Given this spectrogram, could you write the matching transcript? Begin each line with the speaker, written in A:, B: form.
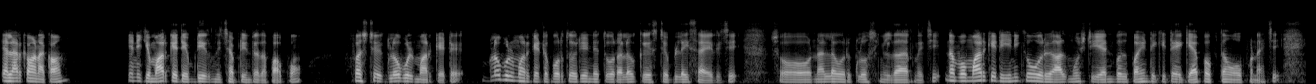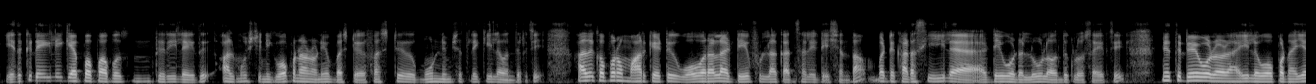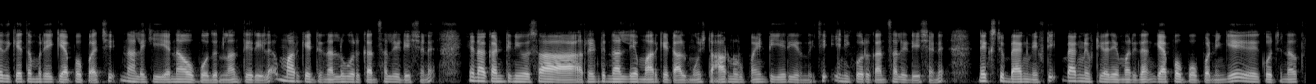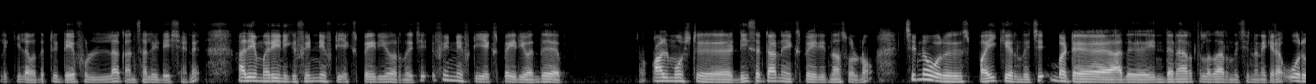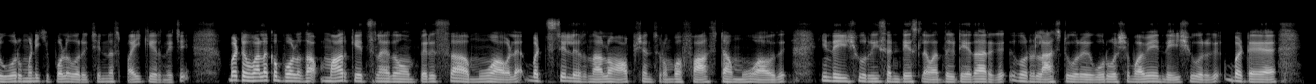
A: எல்லாருக்கும் வணக்கம். இன்றைக்கி மார்க்கெட் எப்படி இருந்துச்சு அப்படின்றத பார்ப்போம். First global market. குளோபல் மார்க்கெட்ட பொறுத்தவரையும் நேற்று ஓரளவுக்கு ஸ்டெபிலைஸ் ஆயிருச்சு. ஸோ, நல்ல ஒரு க்ளோசிங்கில் தான் இருந்துச்சு. நம்ம மார்க்கெட் இன்னைக்கும் ஒரு ஆல்மோஸ்ட் 80 பாயிண்ட் கிட்டே கேப் அப் தான் ஓப்பன் ஆச்சு. எதுக்கு டெய்லி கேப் அப் ஆகுதுன்னு தெரியல இது. ஆல்மோஸ்ட் இன்னைக்கு ஓப்பன் ஆனோனயும் பஸ்ட்டு ஃபர்ஸ்ட்டு 3 நிமிஷத்திலே கீழ வந்துருச்சு. அதுக்கப்புறம் மார்க்கெட்டு ஓவராலாக டே ஃபுல்லாக கன்சாலிடேஷன் தான். பட் கடைசியில் டேவோட லோவில் வந்து க்ளோஸ் ஆயிருச்சு. நேற்று டேவோட ஐயில் ஓப்பன் ஆகி அதுக்கேற்ற மாதிரியே கேப் அப் ஆச்சு. நாளைக்கு என்ன ஆக போகுதுன்னுலாம் தெரியல. மார்க்கெட் நல்ல ஒரு கன்சாலிடேஷனு. ஏன்னா கண்டினியூஸாக ரெண்டு நாள்லேயே மார்க்கெட் ஆல்மோஸ்ட் 600 பாயிண்ட் ஏறி இருந்துச்சு. இன்னைக்கு ஒரு consolidation. Next bank Nifty. Bank Nifty அதே மாதிரி தான் கேப் அப் ஓப்பனிங்கு கொஞ்ச நேரத்தில் கீழே வந்துட்டு டே ஃபுல்லாக கன்சாலிடேஷனு. அதே மாதிரி இன்றைக்கி ஃபின் நிஃப்டி எக்ஸ்பைரியும் இருந்துச்சு. ஃபின் நிஃப்டி எக்ஸ்பைரி வந்து ஆல்மோஸ்ட் டீசென்ட்டான எக்ஸ்பைரின்னு தான் சொல்லணும். சின்ன ஒரு ஸ்பைக் இருந்துச்சு. பட் அது இந்த நேரத்தில் தான் இருந்துச்சுன்னு நினைக்கிறேன் ஒரு ஒரு மணிக்கு போல் ஒரு சின்ன ஸ்பைக் இருந்துச்சு. பட் வழக்கம் போல் தான் மார்க்கெட்ஸ்லாம் எதுவும் பெருசாக மூவ் ஆகலை பட் ஸ்டில் இருந்தாலும் ஆப்ஷன்ஸ் ரொம்ப ஃபாஸ்ட்டாக மூவ் ஆகுது இந்த இஷ்யூ ரீசென்ட் டேஸில் வந்துக்கிட்டே தான் இருக்குது ஒரு லாஸ்ட் ஒரு ஒரு வருஷமாகவே இந்த இஷ்யூ இருக்குது பட்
